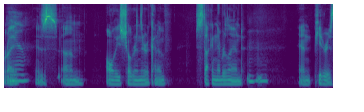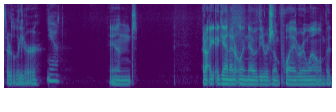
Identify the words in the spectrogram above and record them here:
right? yeah Is um, all these children that are kind of stuck in Neverland, hmm and Peter is their leader. yeah And I don't, I- again, I don't really know the original play very well, but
